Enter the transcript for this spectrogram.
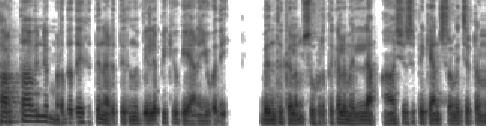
ഭർത്താവിന്റെ മൃതദേഹത്തിനടുത്തിരുന്ന് വിലപിക്കുകയാണ് യുവതി. ബന്ധുക്കളും സുഹൃത്തുക്കളും എല്ലാം ആശ്വസിപ്പിക്കാൻ ശ്രമിച്ചിട്ടും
